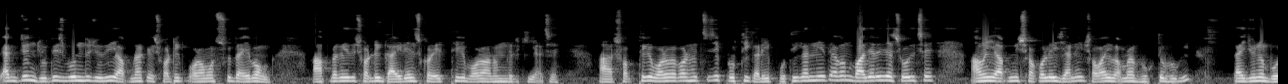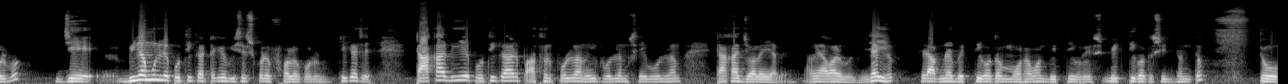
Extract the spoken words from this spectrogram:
একজন জ্যোতিষ বন্ধু যদি আপনাকে সঠিক পরামর্শ দেয় এবং আপনাকে যদি সঠিক গাইডেন্স করে, এর থেকে বড় আনন্দের কী আছে? আর সব থেকে বড় ব্যাপার হচ্ছে যে প্রতিকার, এই প্রতিকার নিয়ে তো এখন বাজারে যা চলছে, আমি, আপনি সকলেই জানি, সবাই আমরা ভুক্তভোগী, তাই জন্য বলব যে বিনামূল্যে প্রতিকারটাকে বিশেষ করে ফলো করুন, ঠিক আছে? টাকা দিয়ে প্রতিকার, পাথর পড়লাম, এই পড়লাম, সেই বললাম টাকা জলে যাবে, আমি আবার বলছি। যাই হোক, সেটা আপনার ব্যক্তিগত মতামত, ব্যক্তিগত ব্যক্তিগত সিদ্ধান্ত। তো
